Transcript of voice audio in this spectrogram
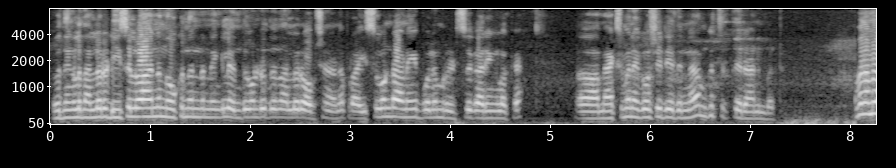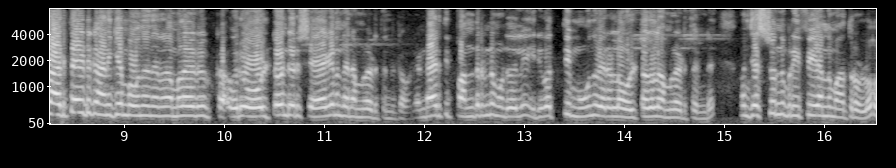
അപ്പോൾ നിങ്ങൾ നല്ലൊരു ഡീസൽ വാഹനം നോക്കുന്നുണ്ടെങ്കിൽ എന്തുകൊണ്ട് ഇത് നല്ലൊരു ഓപ്ഷനാണ് പ്രൈസ് കൊണ്ടാണെങ്കിൽ പോലും റിഡ്സ് കാര്യങ്ങളൊക്കെ മാക്സിമം നെഗോഷിയേറ്റ് ചെയ്ത് തന്നെ നമുക്ക് തരാനും പറ്റും. അപ്പോൾ നമ്മൾ അടുത്തായിട്ട് കാണിക്കാൻ പോകുന്നത് നമ്മൾ ഒരു ഒരു ഓൾട്ടോന്റെ ഒരു ശേഖരം തന്നെ നമ്മൾ എടുത്തിട്ടുണ്ട് കേട്ടോ. രണ്ടായിരത്തി പന്ത്രണ്ട് മുതൽ ഇരുപത്തി മൂന്ന് വരെയുള്ള ഓൾട്ടോകൾ നമ്മൾ എടുത്തിട്ടുണ്ട്. അപ്പം ജസ്റ്റ് ഒന്ന് ബ്രീഫ് ചെയ്യാമെന്ന് മാത്രമേ ഉള്ളൂ.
